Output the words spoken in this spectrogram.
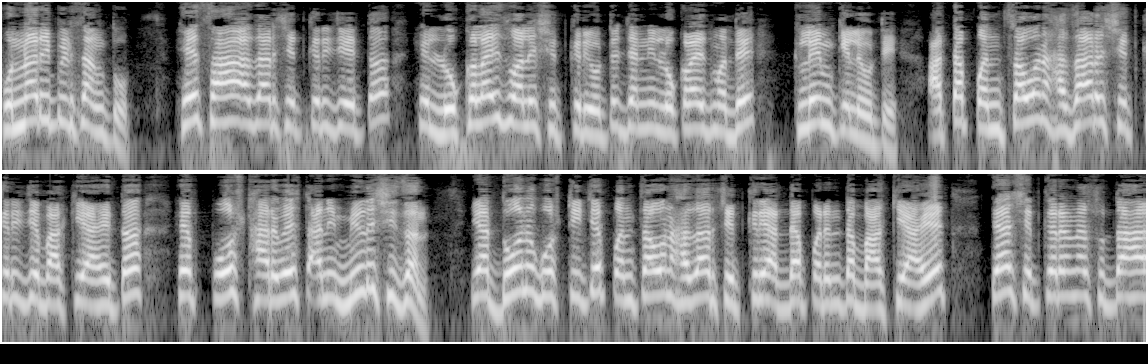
पुन्हा रिपीट सांगतो. हे सहा हजार शेतकरी जे येतं हे लोकलाइज वाले शेतकरी होते ज्यांनी लोकलाइजमध्ये क्लेम केले होते. आता पंचावन्न हजार शेतकरी जे बाकी आहेत हे पोस्ट हार्वेस्ट आणि मिड सीझन या दोन गोष्टीचे पंचावन्न हजार शेतकरी अद्यापर्यंत बाकी आहेत. त्या शेतकऱ्यांना सुद्धा हा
